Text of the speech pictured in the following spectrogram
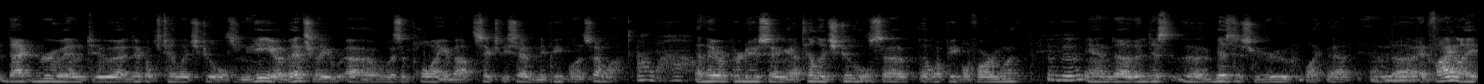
that grew into uh, Nichols Tillage Tools, and he eventually uh, was employing about 60, 70 people in Simla. Oh, wow. And they were producing uh, tillage tools uh, that what people farm with, and uh, the just the business grew like that. And uh, and finally,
